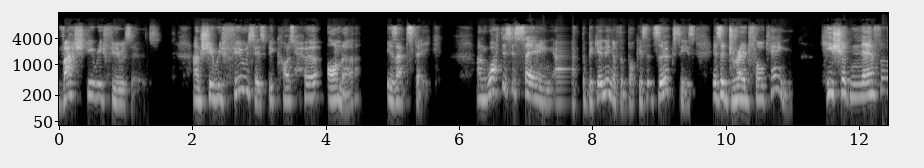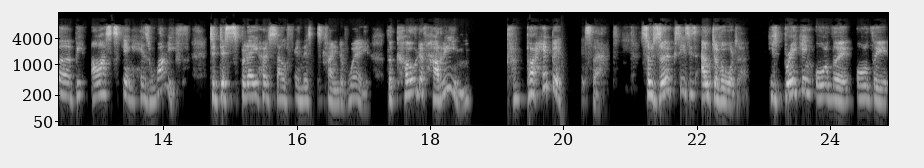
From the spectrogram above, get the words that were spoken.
Vashti refuses. And she refuses because her honor is at stake. And what this is saying at the beginning of the book is that Xerxes is a dreadful king. He should never be asking his wife to display herself in this kind of way. The code of harem pr- prohibits that. So Xerxes is out of order. He's breaking all the all the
